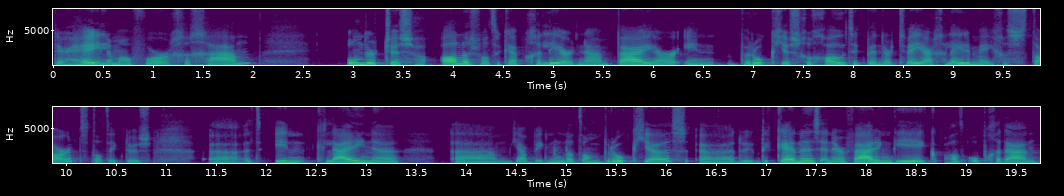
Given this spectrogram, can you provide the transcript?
Er helemaal voor gegaan ondertussen alles wat ik heb geleerd na een paar jaar in brokjes gegoten. Ik ben daar twee jaar geleden mee gestart. Dat ik dus uh, het in kleine, uh, ja, ik noem dat dan brokjes. Uh, de, de, kennis en ervaring die ik had opgedaan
